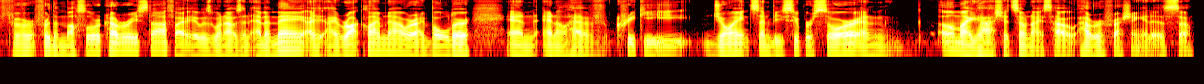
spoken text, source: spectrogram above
for for the muscle recovery stuff. I, it was when I was in MMA. I, I rock climb now, where I boulder, and and I'll have creaky joints and be super sore. And oh my gosh, it's so nice how how refreshing it is. So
